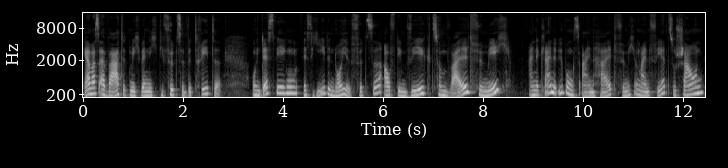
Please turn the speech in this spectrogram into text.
ja, was erwartet mich, wenn ich die Pfütze betrete. Und deswegen ist jede neue Pfütze auf dem Weg zum Wald für mich eine kleine Übungseinheit, für mich und mein Pferd zu schauen,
